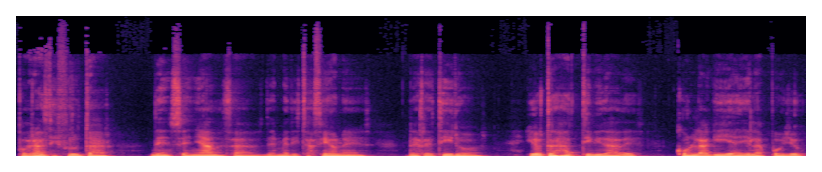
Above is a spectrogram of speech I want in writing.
podrás disfrutar de enseñanzas, de meditaciones, de retiros y otras actividades con la guía y el apoyo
